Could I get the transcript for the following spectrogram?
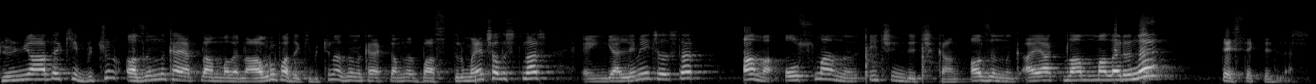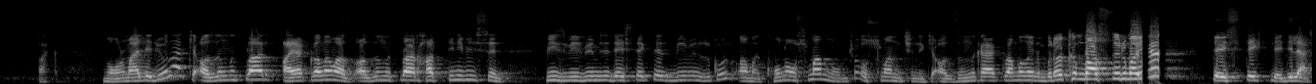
Dünyadaki bütün azınlık ayaklanmalarını, Avrupa'daki bütün azınlık ayaklanmalarını bastırmaya çalıştılar. Engellemeye çalıştılar. Ama Osmanlı'nın içinde çıkan azınlık ayaklanmalarını desteklediler. Bak normalde diyorlar ki azınlıklar ayaklanamaz, azınlıklar haddini bilsin. Biz birbirimizi destekleriz, birbirimizi koruruz. Ama konu Osmanlı olunca Osmanlı içindeki azınlık ayaklanmalarını bırakın bastırmayı desteklediler.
